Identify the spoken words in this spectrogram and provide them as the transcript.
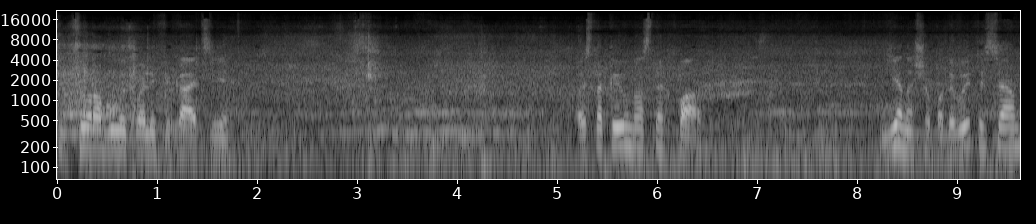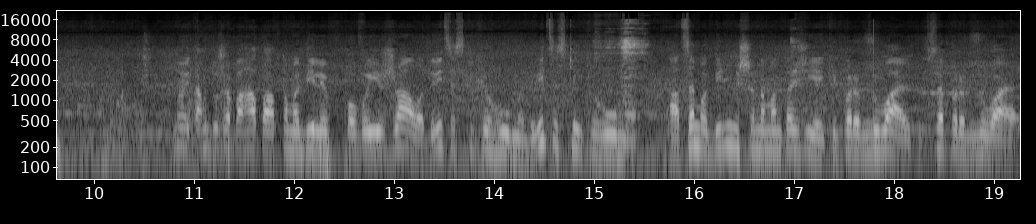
чи вчора були кваліфікації. Ось такий у нас техпарк. Є на що подивитися. Ну і там дуже багато автомобілів повиїжджало. Дивіться, скільки гуми, дивіться, скільки гуми. А це мобільні шиномонтажі, які перевзувають, все перевзувають.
